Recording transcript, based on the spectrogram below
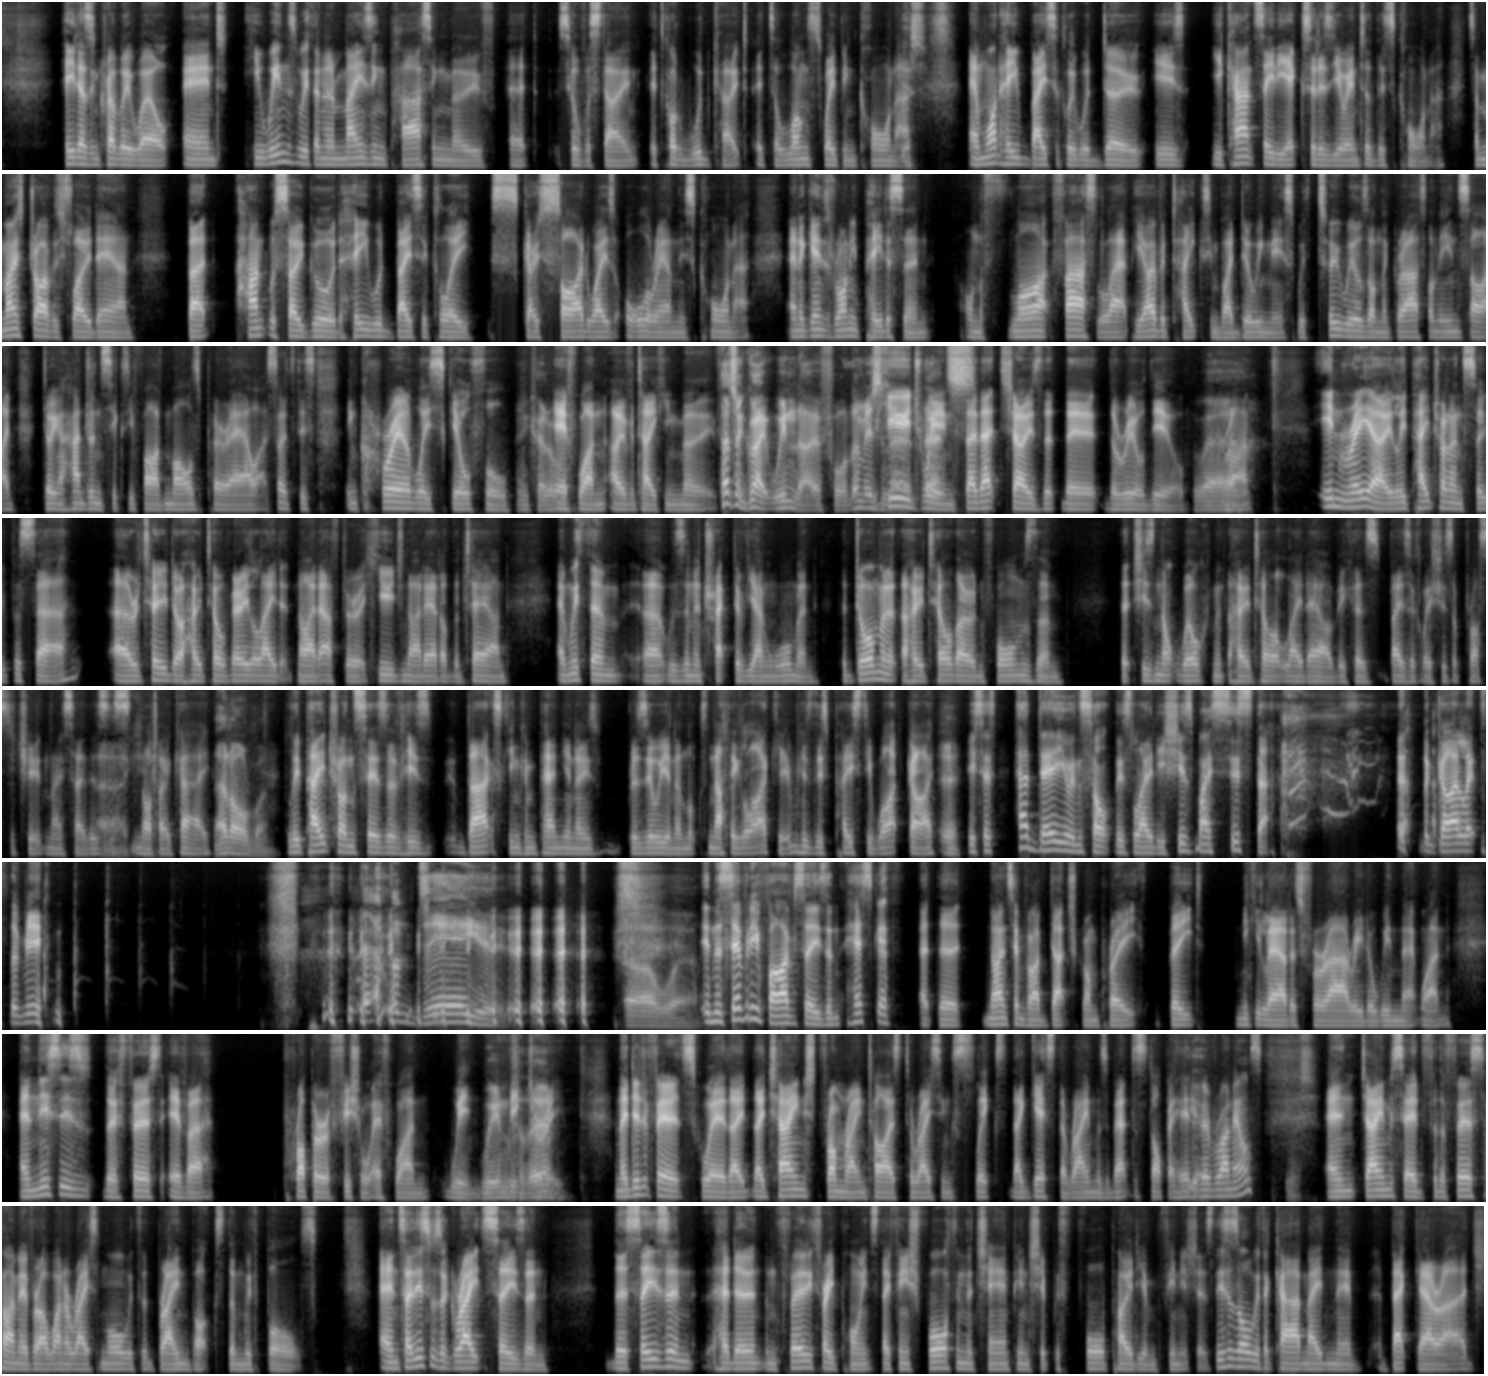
He does incredibly well, and he wins with an amazing passing move at Silverstone. It's called Woodcote. It's a long sweeping corner. Yes. And what he basically would do is you can't see the exit as you enter this corner. So most drivers slow down, but Hunt was so good, he would basically go sideways all around this corner. And against Ronnie Peterson on the fly, fast lap, he overtakes him by doing this with two wheels on the grass on the inside, doing 165 miles per hour. So it's this incredibly skillful Incredible. F1 overtaking move. That's a great win, though, for them, isn't Huge it? win. That's- So that shows that they're the real deal. Wow. Right. In Rio, Le Patron and Superstar uh, returned to a hotel very late at night after a huge night out on the town. And with them uh, was an attractive young woman. The doorman at the hotel, though, informs them that she's not welcome at the hotel at late hour because basically she's a prostitute. And they say this is Okay. not okay. that old one. Le Patron says of his dark skinned companion who's Brazilian and looks nothing like him, he's this pasty white guy. Yeah. He says, How dare you insult this lady? She's my sister. the guy lets them in. How dare you? Oh, wow. in the 75 season, Hesketh at the 975 Dutch Grand Prix beat Niki Lauda's Ferrari to win that one. And this is the first ever proper official F1 win. Win for victory. And they did it fair and square. They they changed from rain tyres to racing slicks. They guessed the rain was about to stop ahead of everyone else. Yes. And James said, for the first time ever, I want to race more with the brain box than with balls. And so this was a great season. The season had earned them 33 points. They finished fourth in the championship with four podium finishes. This is all with a car made in their back garage.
